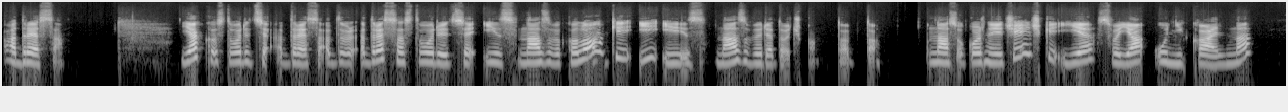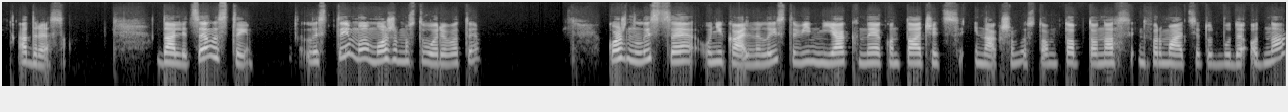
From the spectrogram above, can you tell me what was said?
адреса. Як створюється адреса? Адреса створюється із назви колонки і із назви рядочку. Тобто, у нас у кожної ячеєчки є своя унікальна адреса. Далі це листи. Листи ми можемо створювати. Кожен лист це унікальний лист, він ніяк не контачить з інакшим листом. Тобто, у нас інформація тут буде одна,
